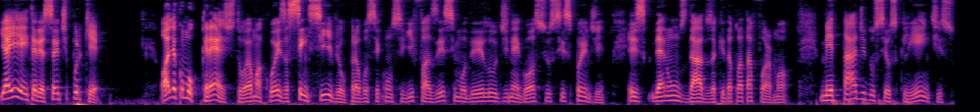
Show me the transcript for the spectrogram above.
E aí é interessante porque Olha como o crédito é uma coisa sensível para você conseguir fazer esse modelo de negócio se expandir. Eles deram uns dados aqui da plataforma. Ó. Metade dos seus clientes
